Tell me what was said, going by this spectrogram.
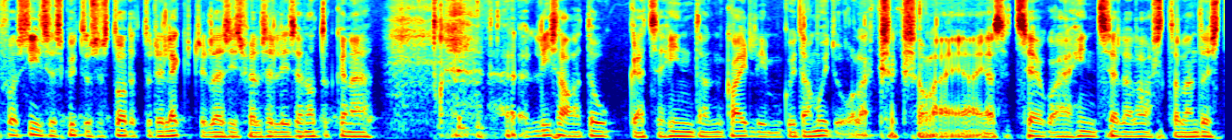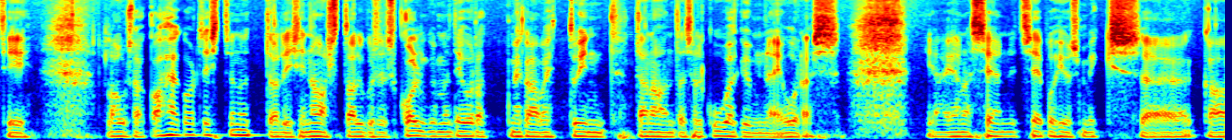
fossiilsest kütusest toodetud elektrile siis veel sellise natukene äh, lisatõuke, et see hind on kallim, kui ta muidu oleks, eks ole, ja, ja see CO2 hind sellel aastal on tõesti lausa kahekordistunud, ta oli siin aasta alguses kolmkümmend eurot megavatt-tund, täna on ta seal kuuekümne juures. ja, ja noh, see on nüüd see põhjus, miks äh, ka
